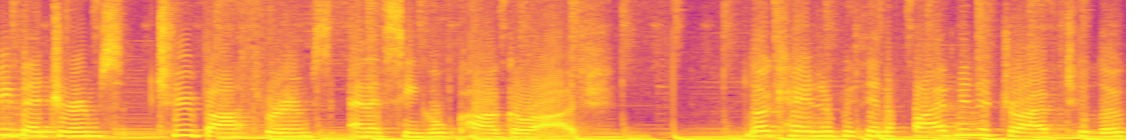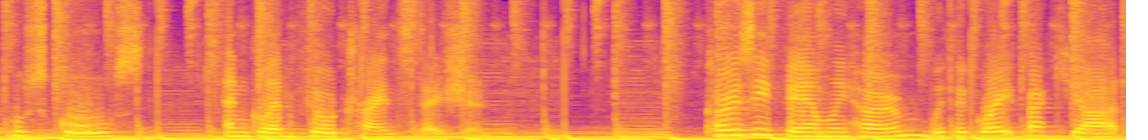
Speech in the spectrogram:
Three bedrooms, two bathrooms, and a single car garage. Located within a five minute drive to local schools and Glenfield train station. Cozy family home with a great backyard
